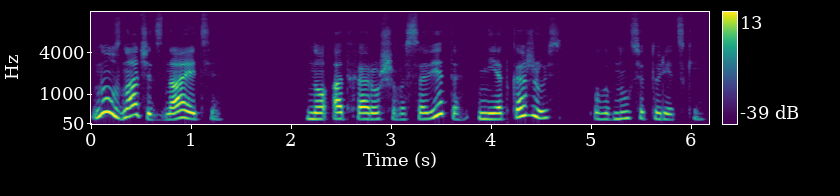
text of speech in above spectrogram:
Ну, значит, знаете. Но от хорошего совета не откажусь, улыбнулся Турецкий.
